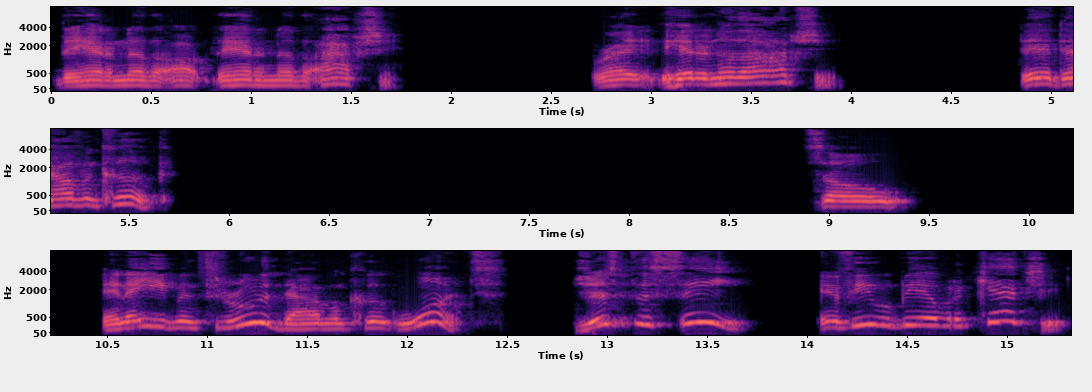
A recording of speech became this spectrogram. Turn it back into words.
They had another they had another option, right? They had another option. They had Dalvin Cook. So, and they even threw to Dalvin Cook once just to see if he would be able to catch it.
